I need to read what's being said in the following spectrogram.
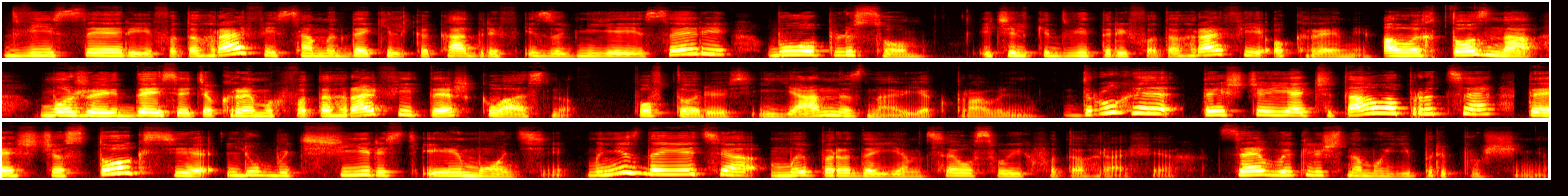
дві серії фотографій, саме декілька кадрів із однієї серії, було плюсом. І тільки дві-три фотографії окремі. Але хто зна, може і 10 окремих фотографій теж класно. Повторююсь, я не знаю, як правильно. Друге, те, що я читала про це, те, що Стоксі любить щирість і емоції. Мені здається, ми передаємо це у своїх фотографіях. Це виключно мої припущення.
